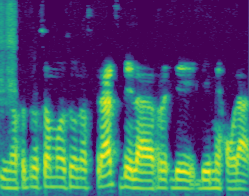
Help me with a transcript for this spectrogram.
y nosotros somos unos cracks de, la, de, de mejorar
